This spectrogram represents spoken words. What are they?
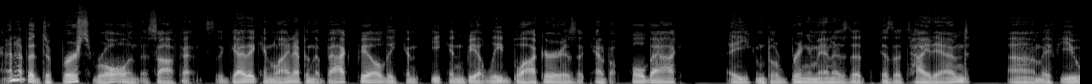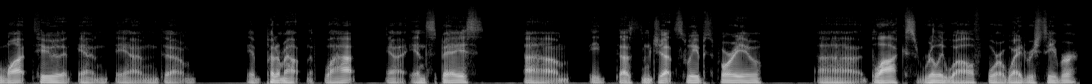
kind of a diverse role in this offense. The guy that can line up in the backfield, he can he can be a lead blocker as a kind of a fullback. Uh, you can br- bring him in as a as a tight end um, if you want to, and and and, um, and put him out in the flat uh, in space. Um, he does some jet sweeps for you, uh, blocks really well for a wide receiver.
